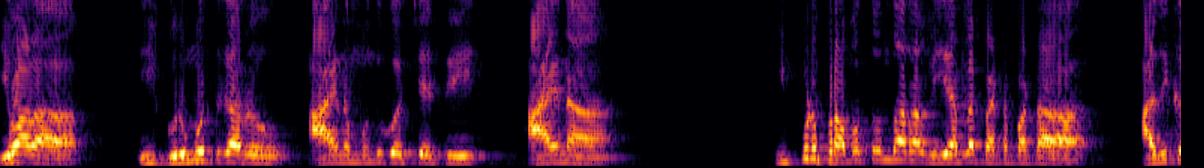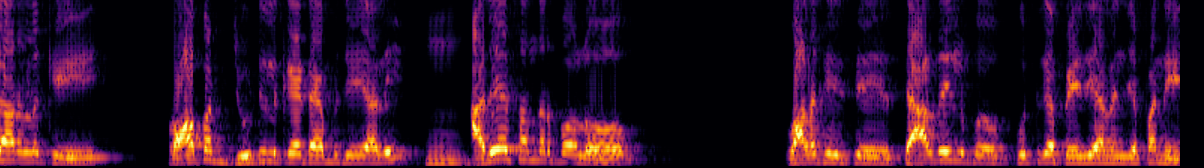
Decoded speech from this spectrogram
ఇవాళ ఈ గురుమూర్తి గారు ఆయన ముందుకు వచ్చేసి ఆయన ఇప్పుడు ప్రభుత్వం ద్వారా విఆర్లో పెట్టబడ్డ అధికారులకి ప్రాపర్ డ్యూటీలు కేటాయింపు చేయాలి. అదే సందర్భంలో వాళ్ళకి శాలరీలు పూ- పూర్తిగా పే చేయాలని చెప్పని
